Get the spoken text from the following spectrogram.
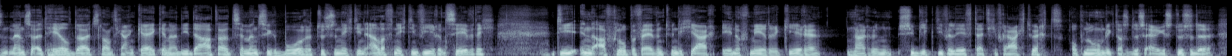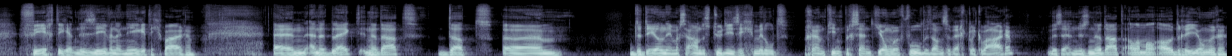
15.000 mensen uit heel Duitsland gaan kijken naar die data. Het zijn mensen geboren tussen 1911 en 1974, die in de afgelopen 25 jaar één of meerdere keren naar hun subjectieve leeftijd gevraagd werd. Op een ogenblik dat ze dus ergens tussen de 40 en de 97 waren. En, en het blijkt inderdaad dat... ehm, de deelnemers aan de studie zich gemiddeld ruim 10% jonger voelden dan ze werkelijk waren. We zijn dus inderdaad allemaal oudere jongeren.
